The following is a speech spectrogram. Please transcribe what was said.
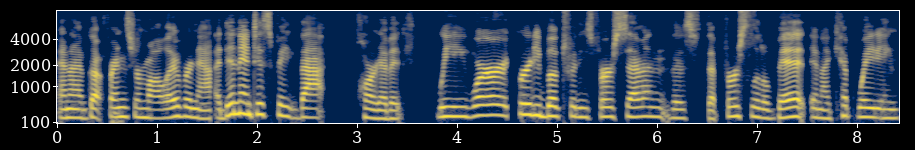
And I've got mm. friends from all over now. I didn't anticipate that part of it. We were pretty booked for these first seven, this that first little bit, and I kept waiting.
